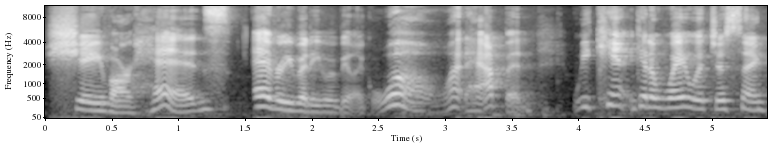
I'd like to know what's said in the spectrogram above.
shave our heads, everybody would be like, "Whoa, what happened?" We can't get away with just saying,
